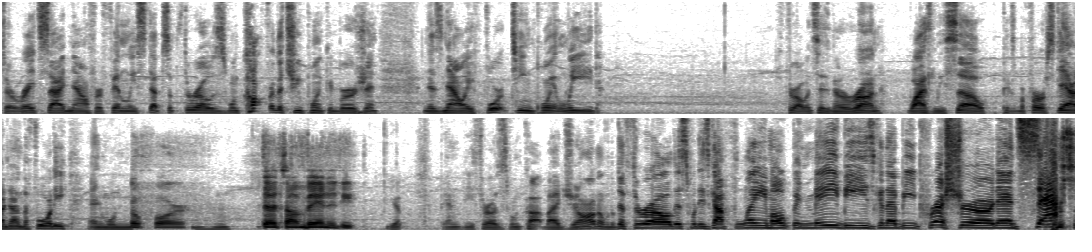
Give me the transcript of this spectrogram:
So right side now for Finley. Steps up, throws. One caught for the two point conversion. And is now a 14 point lead. Throw and says he's going to run. Wisely so. Picks up a first down down to the 40 and will So far, mm-hmm. that's on Vanity. Yep. Vanity throws this one caught by John over the throw. This one he's got flame open. Maybe he's gonna be pressured and sacked.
